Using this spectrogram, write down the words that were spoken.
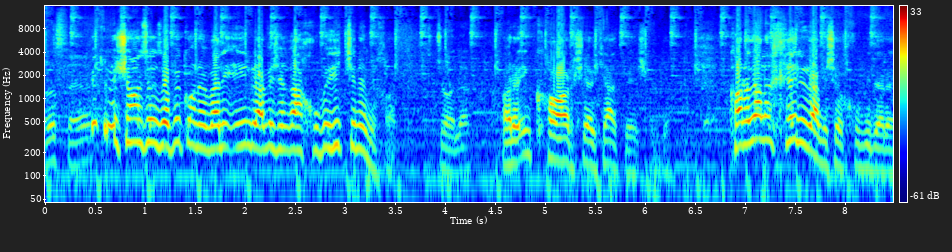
درسته؟ می‌تونه شانس اضافه کنه ولی این روش انقدر خوبه هیچی نمی‌خواد. جالب. آره این کار شرکت بهش میده. کانادا الان خیلی روش خوبی داره.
